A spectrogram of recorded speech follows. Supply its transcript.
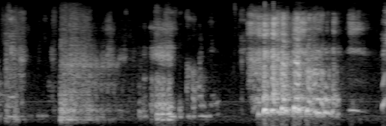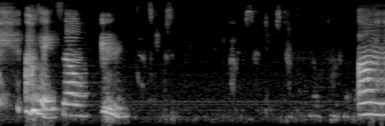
Okay. on okay, so um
